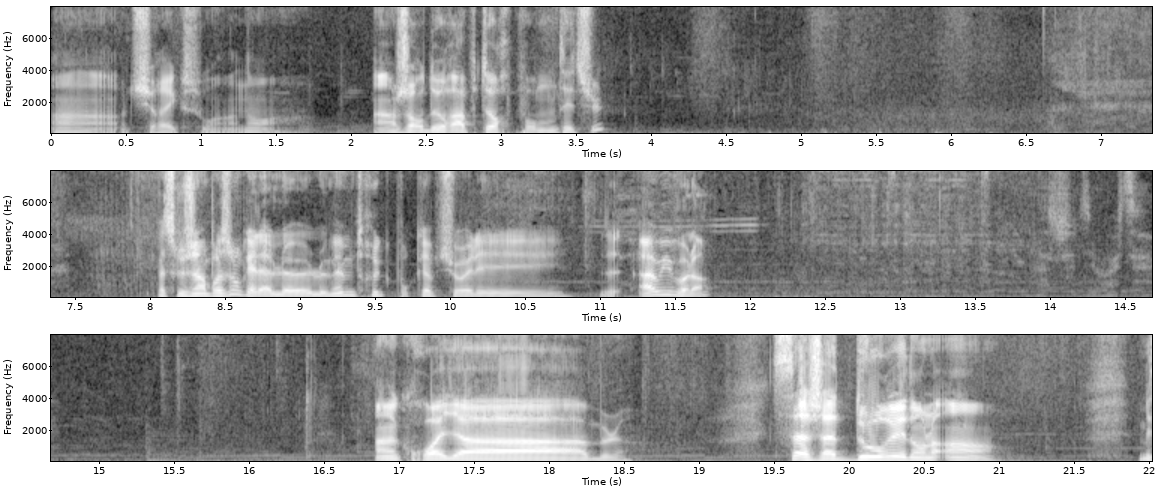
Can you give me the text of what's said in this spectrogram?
un T-Rex ou un non un genre de raptor pour monter dessus? Parce que j'ai l'impression qu'elle a le, même truc pour capturer les... Ah oui, voilà. Incroyable. Ça, j'adorais dans le 1. Mais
